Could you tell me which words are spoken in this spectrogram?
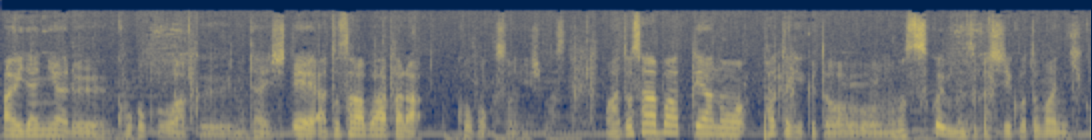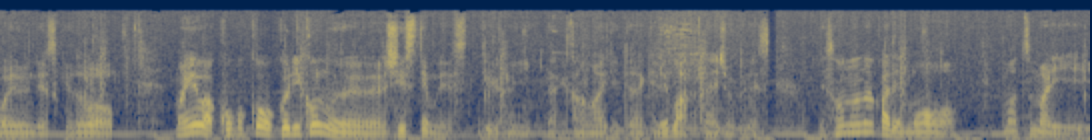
間にある広告枠に対してアドサーバーから広告挿入します。アドサーバーってあのパッと聞くとものすごい難しい言葉に聞こえるんですけど、まあ、要は広告を送り込むシステムですっていうふうにだけ考えていただければ大丈夫です。でその中でも、まあ、つまり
